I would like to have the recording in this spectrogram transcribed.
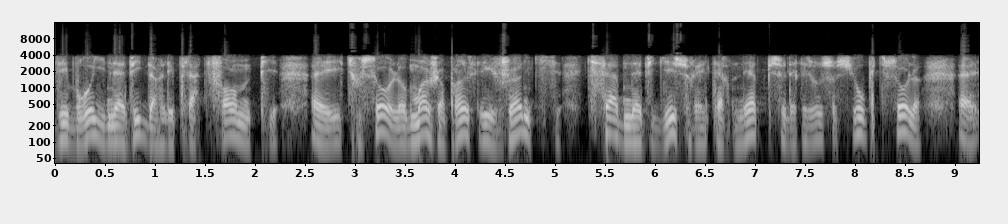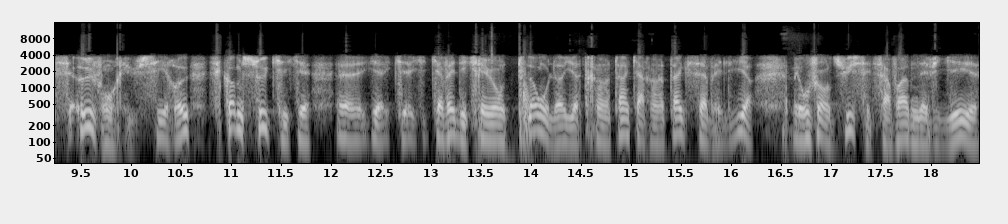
se débrouille, il navigue dans les plateformes puis euh, et tout ça. Là, moi, je pense les jeunes qui, qui savent naviguer sur Internet puis sur les réseaux sociaux puis tout ça, là, eux vont réussir. Eux, c'est comme ceux qui qui, qui, qui, avaient des crayons de plomb là, il y a 30 ans, 40 ans, qui savaient lire. Mais aujourd'hui, c'est de savoir naviguer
